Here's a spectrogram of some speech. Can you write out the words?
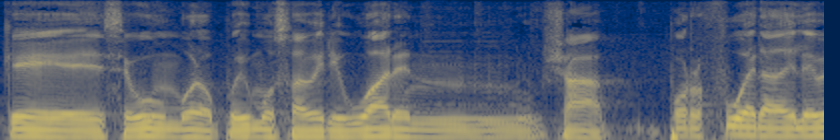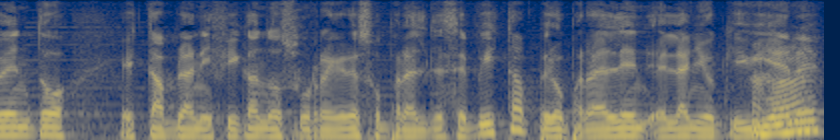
que según, bueno, pudimos averiguar en ya por fuera del evento, está planificando su regreso para el TC Pista, pero para el, el año que viene,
